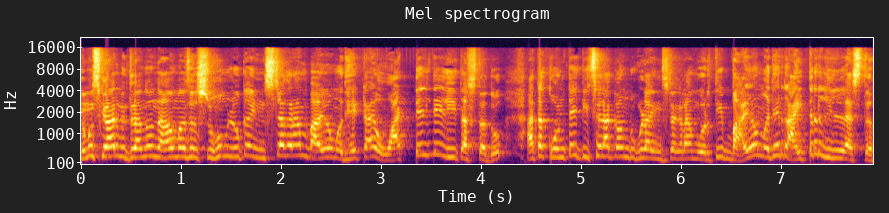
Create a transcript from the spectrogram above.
नमस्कार मित्रांनो नाव माझं सोहम लोक. इंस्टाग्राम बायोमध्ये काय वाटेल ते लिहित असतात तो. आता कोणतेही तिसरा अकाउंट उघडा इंस्टाग्रामवरती बायोमध्ये रायटर लिहिलेलं असतं.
